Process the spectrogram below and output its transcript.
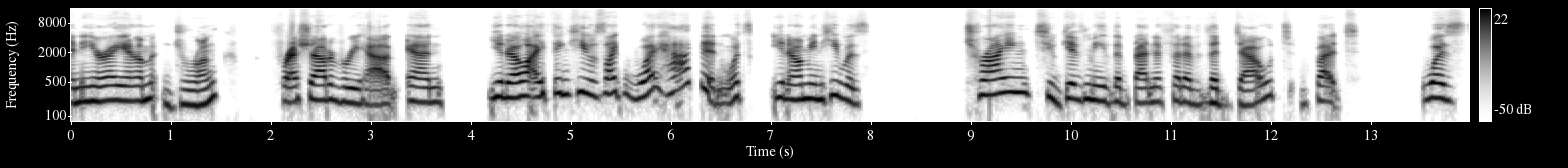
and here I am, drunk, fresh out of rehab. And, you know, I think he was like, What happened? What's, you know, I mean, he was trying to give me the benefit of the doubt, but was,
